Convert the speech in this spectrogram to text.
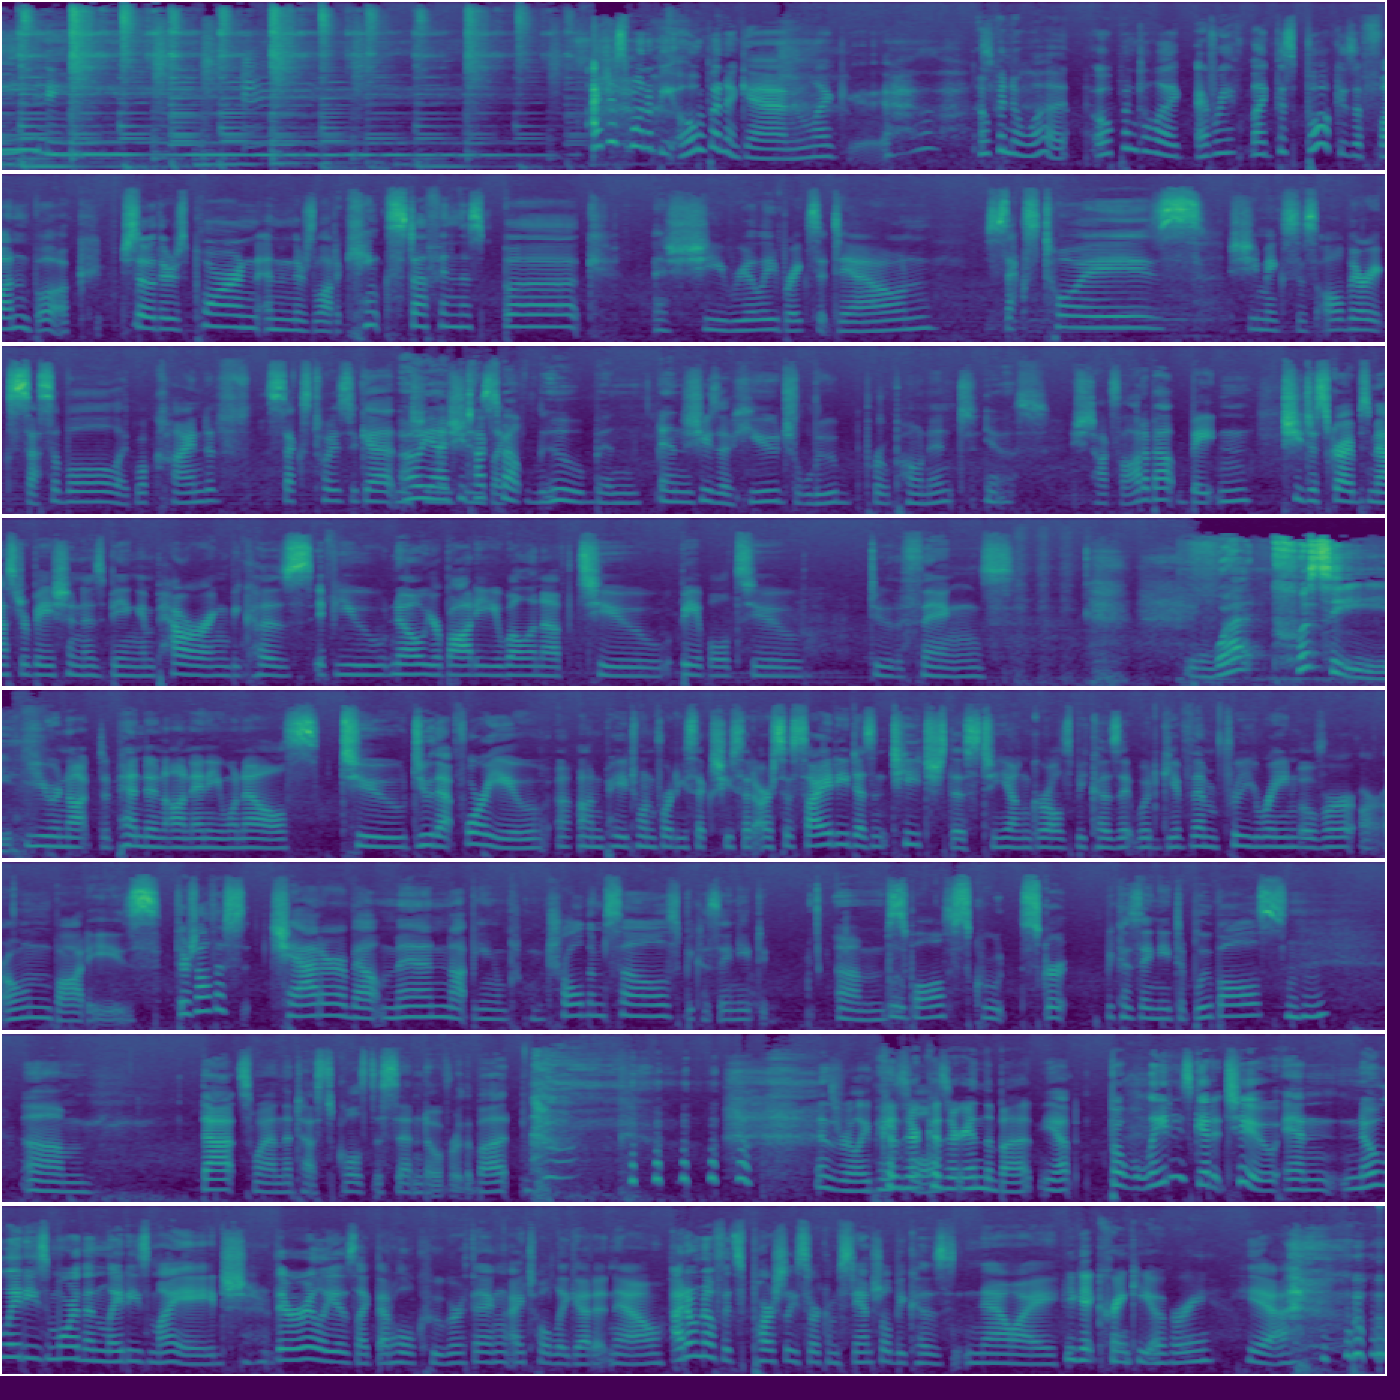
Open again. Like, Open to what? open to like every like this book is a fun book. So there's porn and then there's a lot of kink stuff in this book. And she really breaks it down. Sex toys. She makes this all very accessible, like what kind of sex toys to get. And oh yeah, she talks like, about lube and and She's a huge lube proponent. yes. She talks a lot about baiting. She describes masturbation as being empowering because if you know your body well enough to be able to do the things, What pussy. you're not dependent on anyone else to do that for you. Uh, On page 146, she said, Our society doesn't teach this to young girls because it would give them free reign over our own bodies. There's all this chatter about men not being able to control themselves because they need to um, Blue s- balls. Scoot, skirt because they need to blue balls. Mm-hmm. Um, that's when the testicles descend over the butt. it's really painful. Because they're because they're in the butt. Yep. But ladies get it too, and no ladies more than ladies my age. There really is like that whole cougar thing. I totally get it now. I don't know if it's partially circumstantial because now I, You get cranky ovary. Yeah. well,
